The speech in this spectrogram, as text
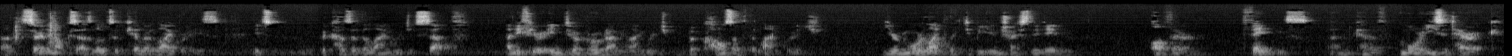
and it's certainly not because it has loads of killer libraries. It's because of the language itself. And if you're into a programming language because of the language, you're more likely to be interested in other things and kind of more esoteric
